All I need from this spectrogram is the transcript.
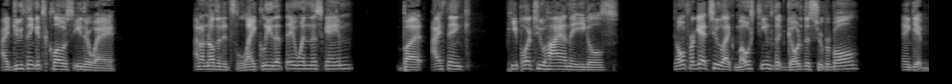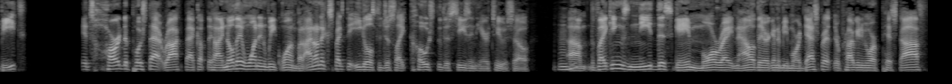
I do think it's close either way. I don't know that it's likely that they win this game, but I think people are too high on the Eagles. Don't forget too, like most teams that go to the Super Bowl and get beat, it's hard to push that rock back up the hill. I know they won in week one, but I don't expect the Eagles to just like coast through the season here too. So um, the Vikings need this game more right now. They're going to be more desperate. They're probably going to be more pissed off.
